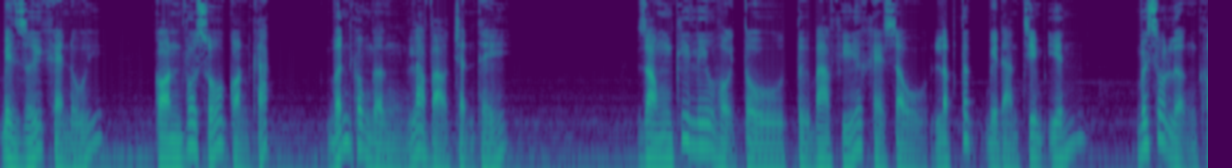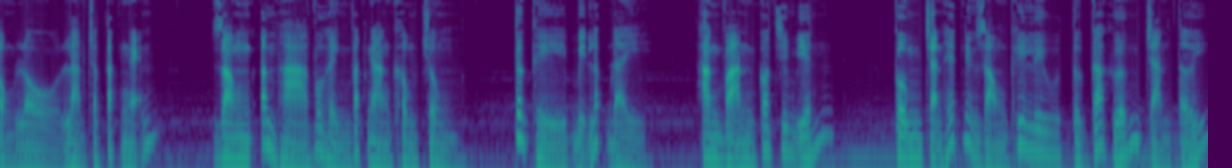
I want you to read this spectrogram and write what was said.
Bên dưới khe núi còn vô số còn khác vẫn không ngừng lao vào trận thế. Dòng khí lưu hội tụ từ ba phía khe sầu lập tức bị đàn chim yến với số lượng khổng lồ làm cho tắc nghẽn. Dòng âm hà vô hình vắt ngang không trung, tức thì bị lấp đầy. Hàng vạn con chim yến cùng chặn hết những dòng khí lưu từ các hướng tràn tới,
